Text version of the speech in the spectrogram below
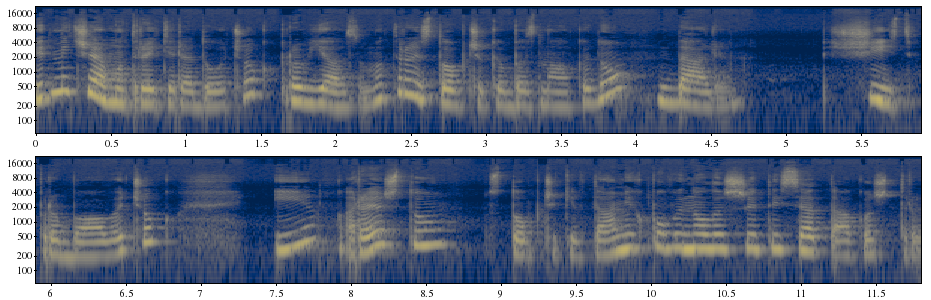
Відмічаємо третій рядочок, пров'язуємо 3 стовпчики без накиду, далі 6 прибавочок і решту стовпчиків. Там їх повинно лишитися також 3.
